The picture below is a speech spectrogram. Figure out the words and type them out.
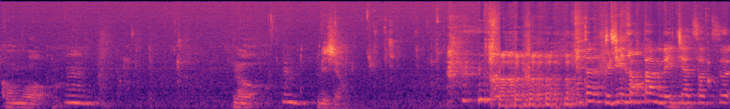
今後。うんのうん。ビジョン。振り方めっちゃ雑、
